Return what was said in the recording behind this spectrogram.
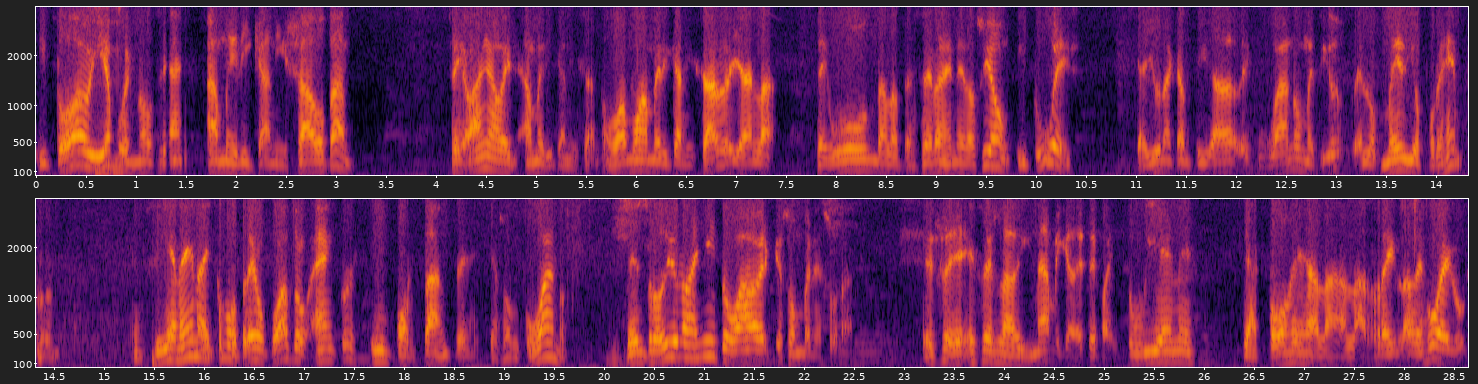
Y todavía pues no se han americanizado tanto. Se van a americanizar. Nos vamos a americanizar ya en la segunda, la tercera generación. Y tú ves que hay una cantidad de cubanos metidos en los medios, por ejemplo. En CNN hay como tres o cuatro anchors importantes que son cubanos Dentro de unos añitos vas a ver que son venezolanos. Ese, esa es la dinámica de este país. Tú vienes, te acoges a las la reglas de juego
